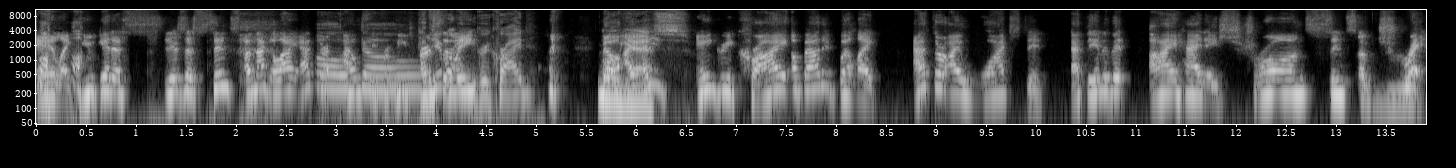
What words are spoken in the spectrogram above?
And like you get a there's a sense I'm not gonna lie, after Oh, I would say for me no. Have you ever personally, angry cried? no, oh, I, I didn't yes. angry cry about it, but like after I watched it, at the end of it, I had a strong sense of dread.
